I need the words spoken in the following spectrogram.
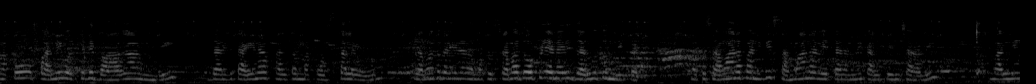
మాకు పని ఒత్తిడి బాగా ఉంది. దానికి తగిన ఫలితం మాకు వస్తలేదు. శ్రమకు తగిన మాకు శ్రమ దోపిడీ అనేది జరుగుతుంది ఇక్కడ. మాకు సమాన పనికి సమాన వేతనాన్ని కల్పించాలి. మళ్ళీ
